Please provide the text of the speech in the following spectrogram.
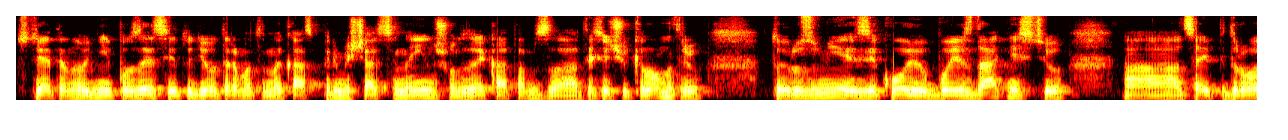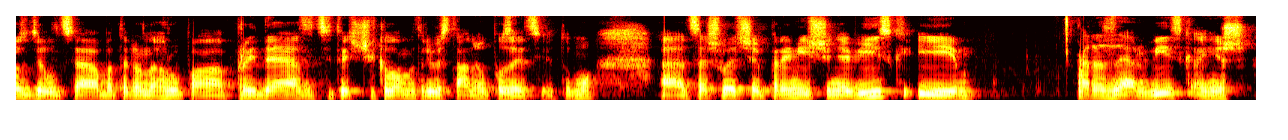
стояти на одній позиції, тоді отримати наказ переміщатися на іншу, яка там за тисячу кілометрів, той розуміє, з якою боєздатністю а, цей підрозділ, ця батальйонна група прийде за ці тисячі кілометрів і стане у позиції. Тому е, це швидше переміщення військ і. Резерв військ, аніж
